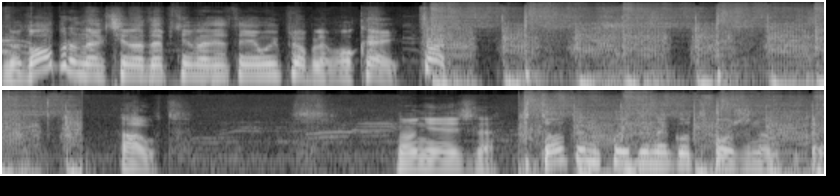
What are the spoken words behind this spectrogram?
No dobra, no jak cię nadepnie, nadepnie nie mój problem. Okej, tak. Out. No nieźle. Kto ten pojedynek otworzy nam tutaj?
